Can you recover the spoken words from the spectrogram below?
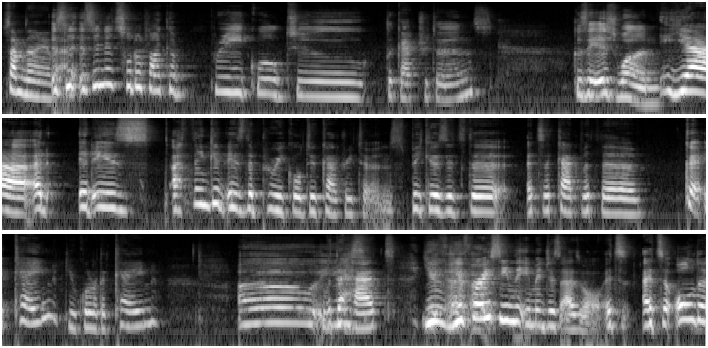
something like that Isn't, isn't it sort of like a prequel to The Cat Returns? Because there is one. yeah it, it is i think it is the prequel to cat returns because it's the it's a cat with the ca- cane do you call it a cane Oh, with yes. the hat. You've Yeah, you've probably uh, seen the images as well. It's it's an older.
